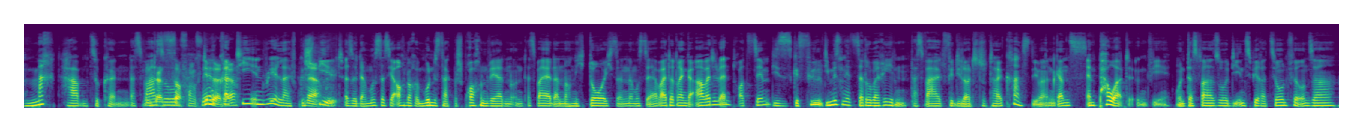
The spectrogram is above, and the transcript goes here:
gemacht haben zu können. Das war dass es so Demokratie in Real Life gespielt. Also da muss das ja auch noch im Bundestag besprochen werden und das war ja dann noch nicht durch, sondern da musste ja weiter dran gearbeitet werden. Trotzdem dieses Gefühl, die müssen jetzt darüber reden. Das war halt für die Leute total krass. Die waren ganz empowered irgendwie. Und das war so die Inspiration für unser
